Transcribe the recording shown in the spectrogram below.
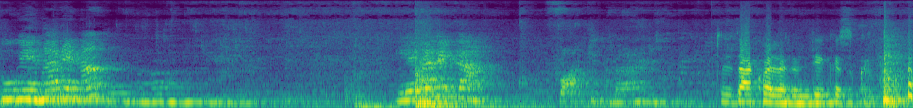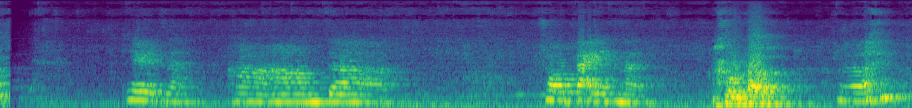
तू घेणार आहे ना? घेणार आहे का? दाखवायला लागेल ते कसं कर खेळचा हा हा आमचा छोटा ऐकणार छोटा?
